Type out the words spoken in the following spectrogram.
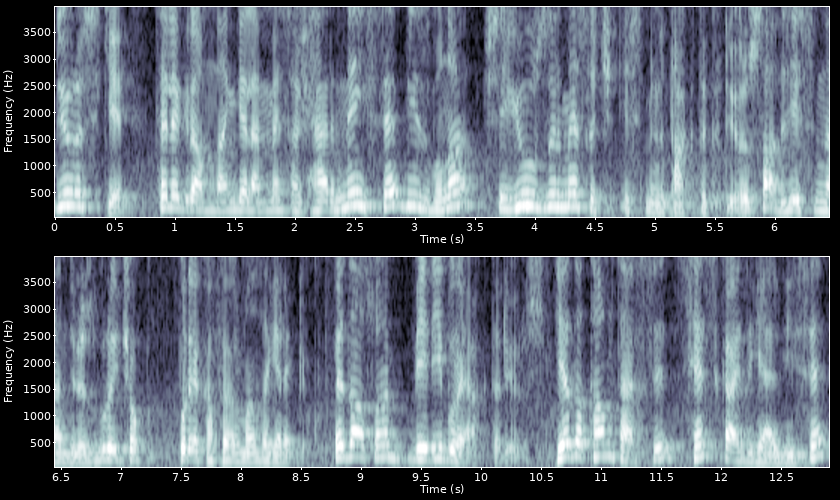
Diyoruz ki Telegram'dan gelen mesaj her neyse biz buna işte user message ismini taktık diyoruz. Sadece isimlendiriyoruz. Burayı çok buraya kafa yormanıza gerek yok. Ve daha sonra veriyi buraya aktarıyoruz. Ya da tam tersi ses kaydı geldiyse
